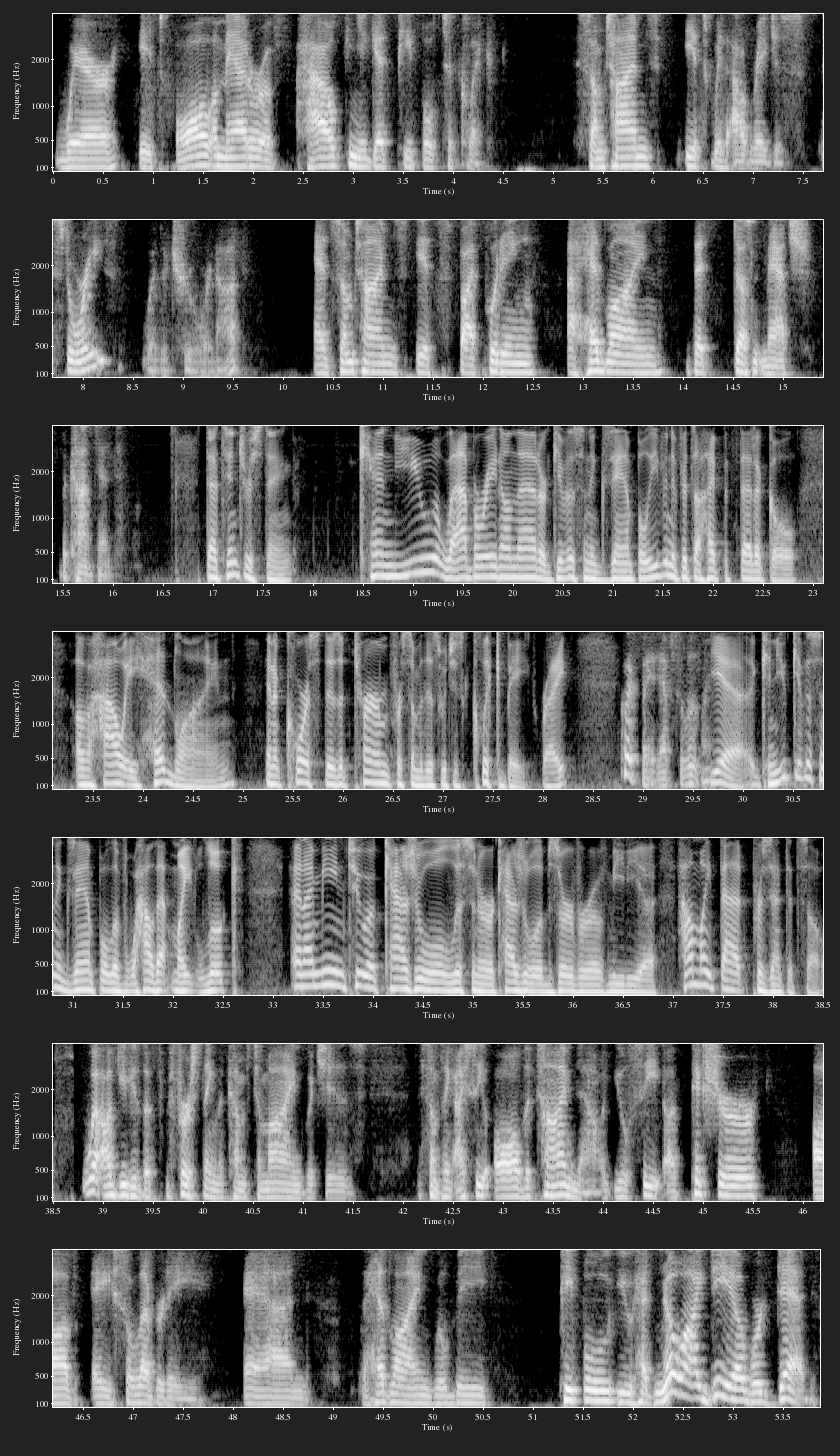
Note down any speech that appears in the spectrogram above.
where it's all a matter of how can you get people to click. Sometimes it's with outrageous stories, whether true or not. And sometimes it's by putting a headline that doesn't match the content. That's interesting. Can you elaborate on that or give us an example, even if it's a hypothetical, of how a headline, and of course, there's a term for some of this, which is clickbait, right? Clickbait, absolutely. Yeah. Can you give us an example of how that might look? And I mean to a casual listener or casual observer of media, how might that present itself? Well, I'll give you the first thing that comes to mind, which is something I see all the time now. You'll see a picture of a celebrity, and the headline will be People you had no idea were dead.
